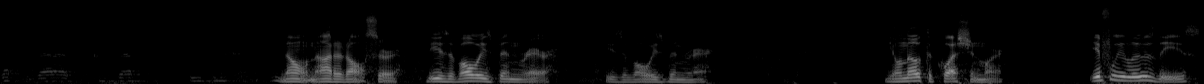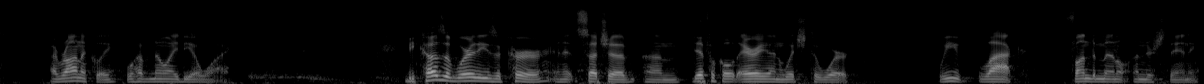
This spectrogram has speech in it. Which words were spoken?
that, is that a compressed species? No, not at all, sir. These have always been rare. These have always been rare. You'll note the question mark. If we lose these, ironically, we'll have no idea why. Because of where these occur, and it's such a um, difficult area in which to work, we lack fundamental understanding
